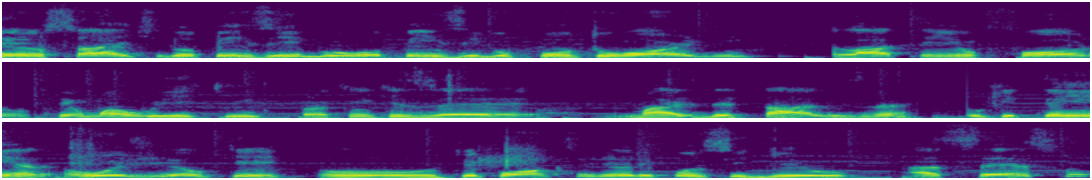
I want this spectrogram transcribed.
Tem o site do OpenZibo, openzibo.org. Lá tem o fórum, tem uma wiki para quem quiser mais detalhes, né? O que tem hoje é o que? O Triple Oxygen ele conseguiu acesso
